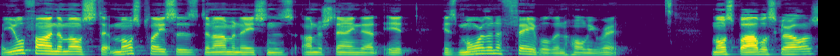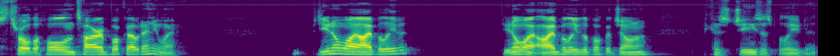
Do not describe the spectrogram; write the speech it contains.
but you'll find the most that most places, denominations, understanding that it is more than a fable than Holy Writ. Most Bible scholars throw the whole entire book out anyway. Do you know why I believe it? Do you know why I believe the book of Jonah? Because Jesus believed it.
